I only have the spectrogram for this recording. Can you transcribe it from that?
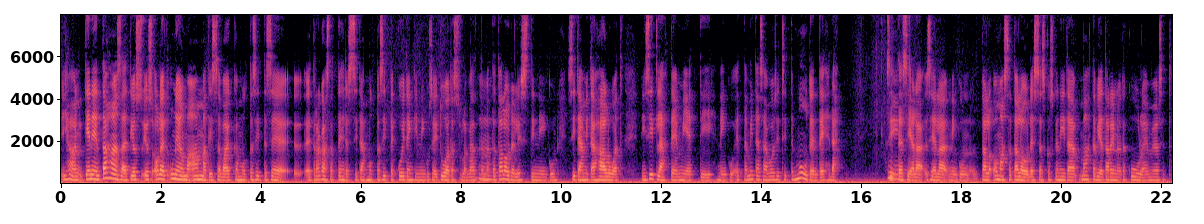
ihan kenen tahansa, että jos, jos olet unelma-ammatissa vaikka, mutta sitten se, että rakastat tehdä sitä, mutta sitten kuitenkin niin kuin se ei tuota sulle välttämättä mm. taloudellisesti niin kuin sitä, mitä haluat, niin sitten lähtee miettimään, niin kuin, että mitä sä voisit sitten muuten tehdä sitten Niin. siellä, siellä niin kuin tal- omassa taloudessasi, koska niitä mahtavia tarinoita kuulee myös, että,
